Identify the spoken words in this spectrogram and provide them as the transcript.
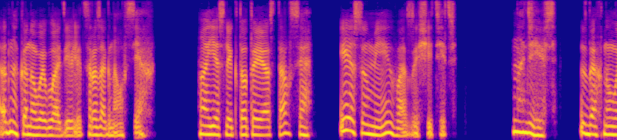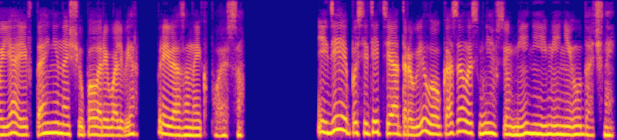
Однако новый владелец разогнал всех. А если кто-то и остался, я сумею вас защитить. Надеюсь, вздохнула я и втайне нащупала револьвер, привязанный к поясу. Идея посетить театр Виллу казалась мне все менее и менее удачной.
